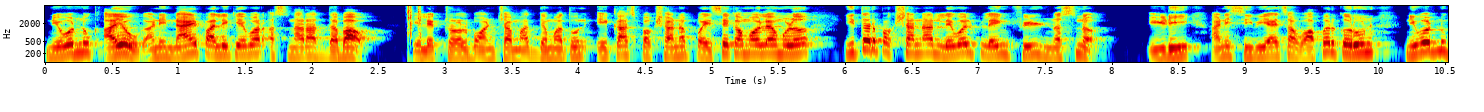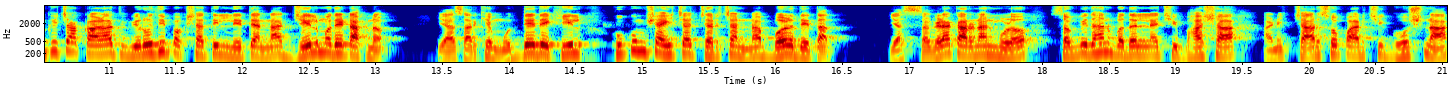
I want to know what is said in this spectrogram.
निवडणूक आयोग आणि न्यायपालिकेवर असणारा दबाव इलेक्ट्रॉल बॉन्डच्या माध्यमातून एकाच पक्षानं पैसे कमावल्यामुळं इतर पक्षांना लेवल प्लेईंग फील्ड नसणं. ईडी आणि सीबीआयचा वापर करून निवडणुकीच्या काळात विरोधी पक्षातील नेत्यांना जेलमध्ये टाकणं. यासारखे मुद्दे देखील हुकुमशाहीच्या चर्चांना बळ देतात. या सगळ्या कारणांमुळं संविधान बदलण्याची भाषा आणि चारसो पारची घोषणा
